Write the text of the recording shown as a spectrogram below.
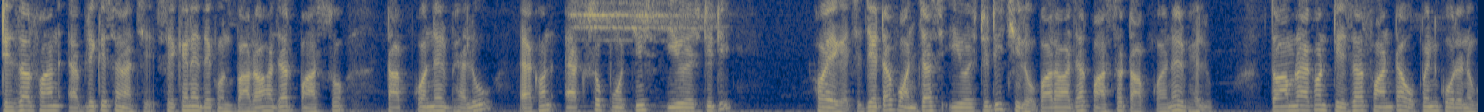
ট্রেজার ফান্ড অ্যাপ্লিকেশন আছে। সেখানে দেখুন, বারো হাজার পাঁচশো টাপ কয়েনের ভ্যালু এখন একশো পঁচিশ ইউএসডিটি হয়ে গেছে, যেটা পঞ্চাশ ইউএসডিটি ছিল, বারো হাজার পাঁচশো টাপ কয়েনের ভ্যালু। তো আমরা এখন ট্রেজার ফান্ডটা ওপেন করে নেব।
